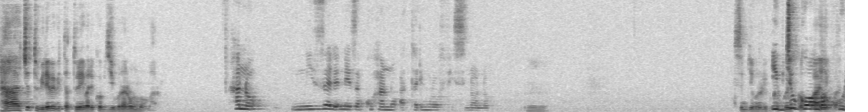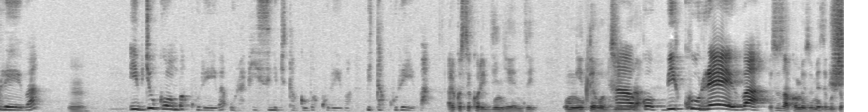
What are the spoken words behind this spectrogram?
ntacyo tubirebe bitatureba ariko byibura ari umumaro. Hano nizere neza ko hano atari muri ofisi noneho. Mm. byibura uri ibyo ugomba kureba ibyo ugomba kureba urabizi n'ibyo utagomba kureba bitakureba. Ariko se kora iby'ingenzi? Umwiteho byibura. Ntabwo bikureba. Ese uzakomeza umeze gutyo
